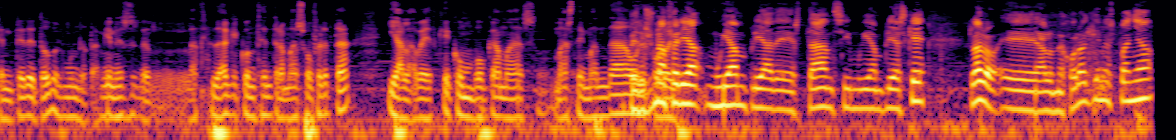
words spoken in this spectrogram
gente de todo el mundo. También es la ciudad que concentra más oferta y a la vez que convoca más, más demanda. Pero hoy es una hoy. feria muy amplia de stands y muy amplia. Es que, claro, eh, a lo mejor aquí en España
